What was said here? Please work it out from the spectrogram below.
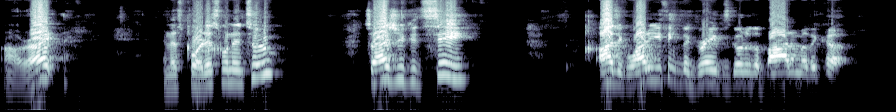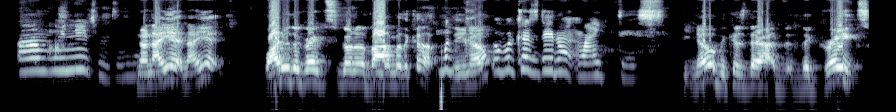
All right. And let's pour this one in too. So as you can see, Isaac, why do you think the grapes go to the bottom of the cup? Um, we need something. No, not yet, not yet. Why do the grapes go to the bottom of the cup? Do you know? Well, because they don't like this. No, because the, the grapes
